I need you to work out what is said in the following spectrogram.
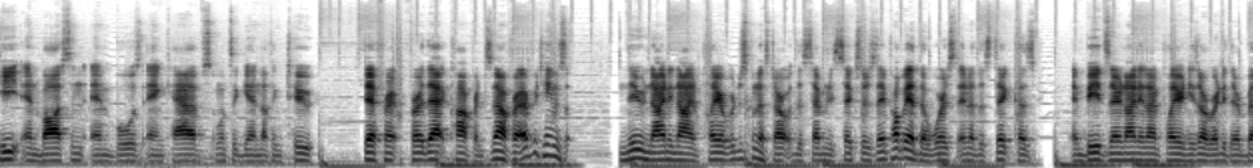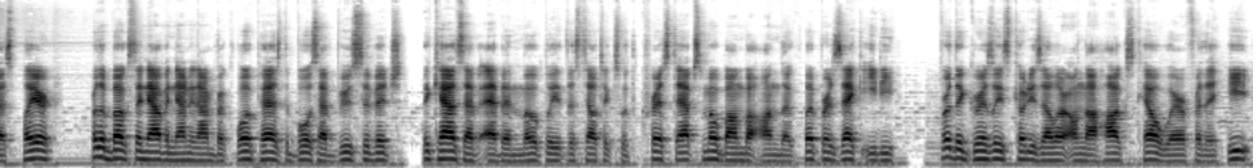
Heat and Boston, and Bulls and Cavs. Once again, nothing too different for that conference. Now, for every team's new 99 player, we're just going to start with the 76ers. They probably had the worst end of the stick because Embiid's their 99 player and he's already their best player. For the Bucks, they now have a 99 Brook Lopez. The Bulls have Vucevic. The Cavs have Evan Mobley. The Celtics with Kristaps, Mo Bamba on the Clippers, Zach Edey. For the Grizzlies, Cody Zeller on the Hawks, Kel'el Ware for the Heat,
